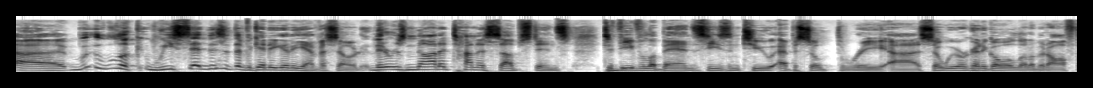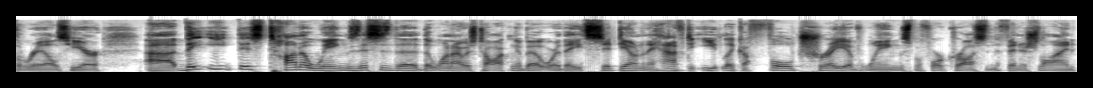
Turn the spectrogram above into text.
uh, look, we said this at the beginning of the episode. There is not a ton of substance to Viva La Bam season two, episode three. Uh, so we were going to go a little bit off the rails here. Uh, they eat this ton of wings. This is the, the one I was talking about where they sit down and they have to eat like a full tray of wings before crossing the finish line.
